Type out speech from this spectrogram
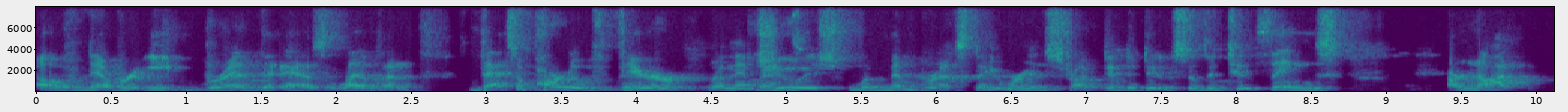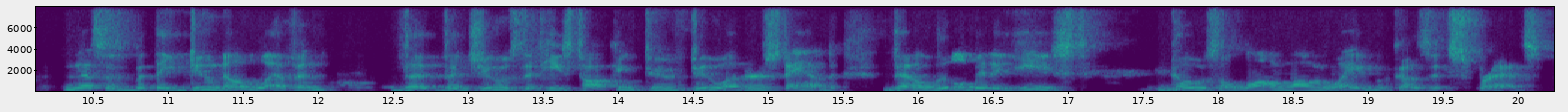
of never eat bread that has leaven. That's a part of their Remembrance. Jewish remembrance they were instructed to do. So the two things are not necessary, but they do know leaven. The, the Jews that he's talking to do understand that a little bit of yeast goes a long, long way because it spreads.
